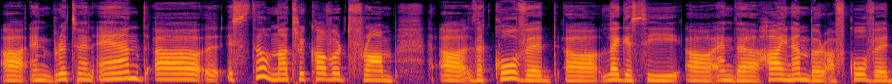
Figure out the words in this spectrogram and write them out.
uh, in Britain and uh, is still not recovered from uh, the COVID legacy and the high number of COVID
